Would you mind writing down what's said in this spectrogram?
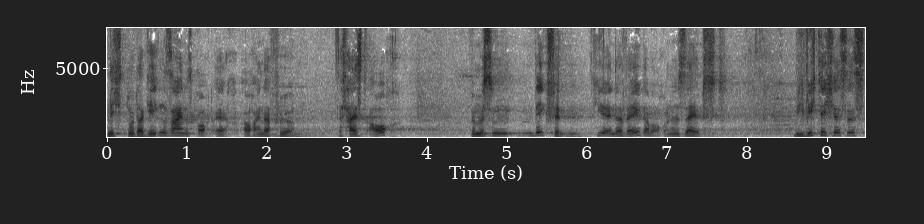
nicht nur dagegen sein, es braucht auch ein dafür. Das heißt auch, wir müssen einen Weg finden, hier in der Welt, aber auch in uns selbst. Wie wichtig es ist,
